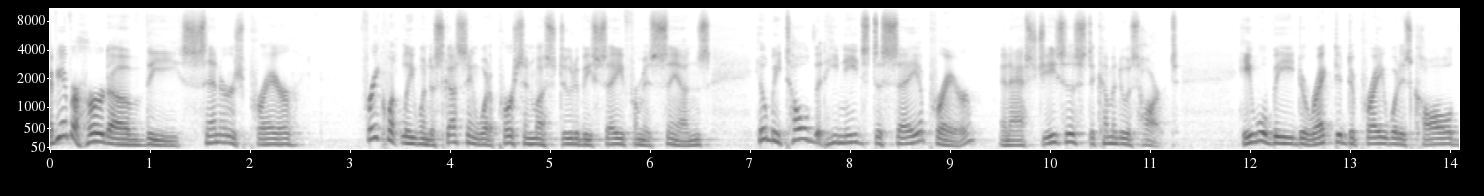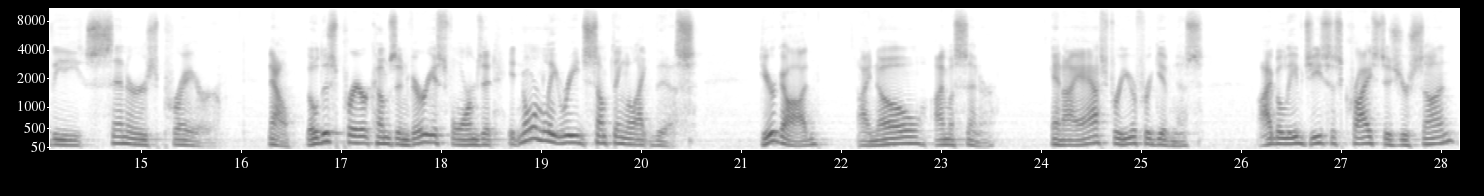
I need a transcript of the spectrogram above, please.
Have you ever heard of the sinner's prayer? Frequently, when discussing what a person must do to be saved from his sins, he'll be told that he needs to say a prayer and ask Jesus to come into his heart. He will be directed to pray what is called the sinner's prayer. Now, though this prayer comes in various forms, it, it normally reads something like this Dear God, I know I'm a sinner, and I ask for your forgiveness. I believe Jesus Christ is your Son.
